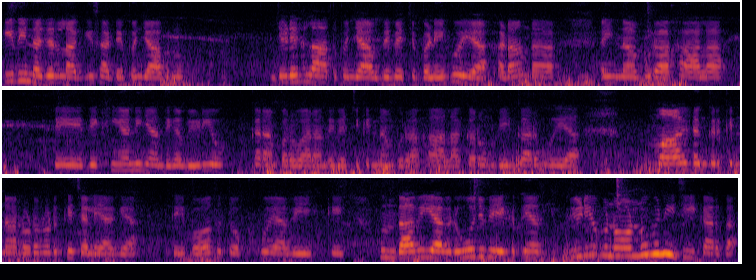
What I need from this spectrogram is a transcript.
ਕਿਹਦੀ ਨਜ਼ਰ ਲੱਗ ਗਈ ਸਾਡੇ ਪੰਜਾਬ ਨੂੰ। ਜਿਹੜੇ ਹਾਲਾਤ ਪੰਜਾਬ ਦੇ ਵਿੱਚ ਬਣੇ ਹੋਏ ਆ ਹੜਾਂ ਦਾ ਇੰਨਾ ਬੁਰਾ ਹਾਲ ਆ ਤੇ ਦੇਖੀਆਂ ਨਹੀਂ ਜਾਂਦੀਆਂ ਵੀਡੀਓ ਘਰਾਂ ਪਰਿਵਾਰਾਂ ਦੇ ਵਿੱਚ ਕਿੰਨਾ ਬੁਰਾ ਹਾਲ ਆ, ਘਰੋਂ ਬੇਘਰ ਹੋਏ ਆ। ਮਾਲ ਡੰਗਰ ਕਿੰਨਾ ਰੁੜ ਰੁੜ ਕੇ ਚਲਿਆ ਗਿਆ। ਤੇ ਬਹੁਤ ਦੁੱਖ ਹੋਇਆ ਵੇਖ ਕੇ। ਹੁੰਦਾ ਵੀ ਆ, ਰੋਜ਼ ਵੇਖਦੇ ਆ। ਵੀਡੀਓ ਬਣਾਉਣ ਨੂੰ ਵੀ ਨਹੀਂ ਜੀ ਕਰਦਾ।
